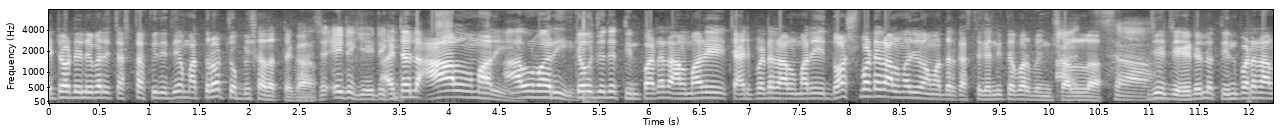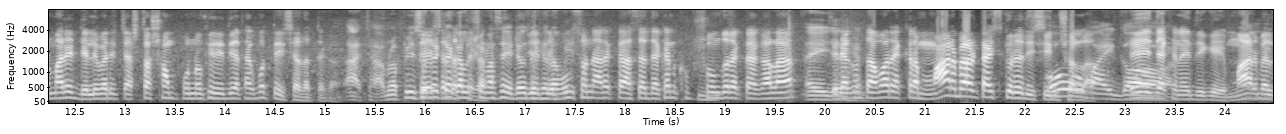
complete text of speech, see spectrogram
এটাও ডেলিভারি চার্জটা ফ্রি দিয়ে মাত্র চব্বিশ হাজার টাকা। আচ্ছা এইটা কি এইটা এটা হলো আলমারি। আলমারি। কেউ যদি তিন পাটের আলমারি চার পাটের আলমারি দশ পাটের আলমারিও আমাদের কাছ থেকে নিতে পারবে ইনশাল্লাহ। আচ্ছা। জি জি এটা হলো তিন পাটের আলমারি ডেলিভারি চার্জটা সম্পূর্ণ ফ্রি দিয়ে থাকব তেইশ হাজার টাকা। আচ্ছা আমরা পিছনে একটা কালেকশন আছে এটাও দেখে দেবো। পিছনে আরেকটা আছে দেখেন খুব সুন্দর একটা কালার এটা। কিন্তু আবার একটা মার্বেল টাইস করে দিছি Oh ইনশাআল্লাহ এই দেখেন এইদিকে মার্বেল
